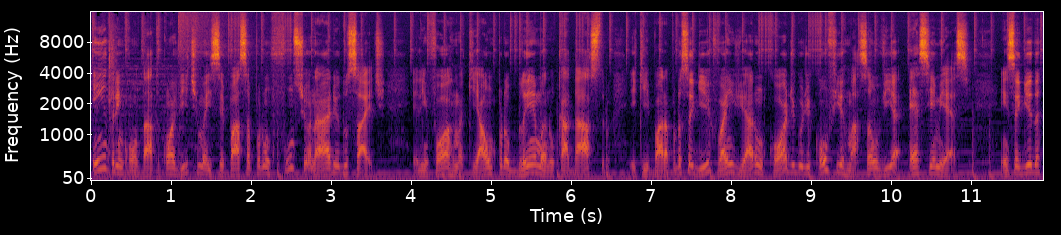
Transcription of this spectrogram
entra em contato com a vítima e se passa por um funcionário do site. Ele informa que há um problema no cadastro e que, para prosseguir, vai enviar um código de confirmação via SMS. Em seguida,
